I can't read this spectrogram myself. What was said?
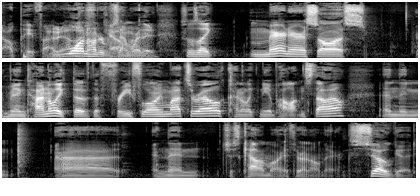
I'll pay five dollars. One hundred percent worth it. So it was like marinara sauce, then kind of like the the free flowing mozzarella, kind of like Neapolitan style, and then uh, and then just calamari thrown on there. So good.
